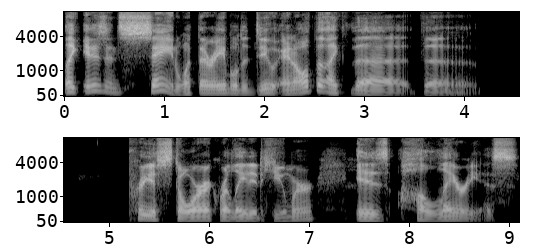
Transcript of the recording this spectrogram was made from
like it is insane what they're able to do and all the like the the prehistoric related humor is hilarious.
